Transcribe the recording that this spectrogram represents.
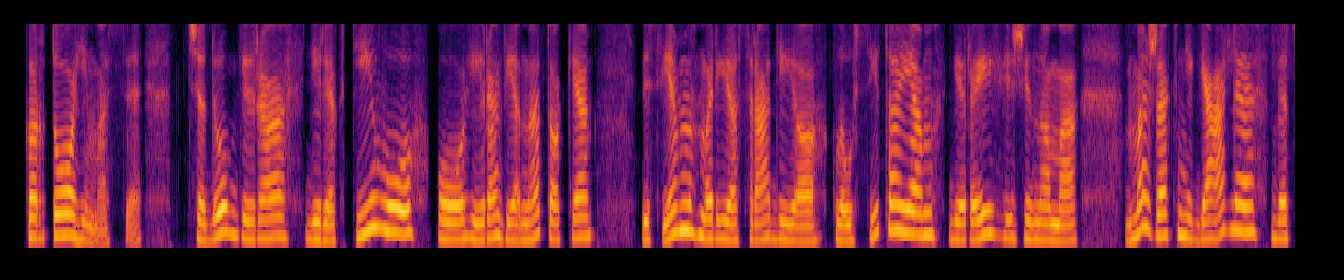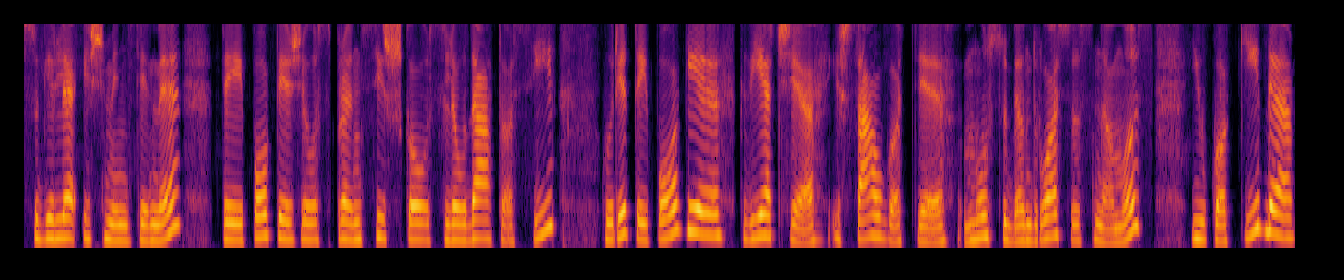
kartojimąsi. Čia daug yra direktyvų, o yra viena tokia visiems Marijos radijo klausytojams gerai žinoma maža knygelė, bet su gilia išmintimi, tai popiežiaus Pranciškaus Liaudatos į kuri taipogi kviečia išsaugoti mūsų bendruosius namus, jų kokybę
